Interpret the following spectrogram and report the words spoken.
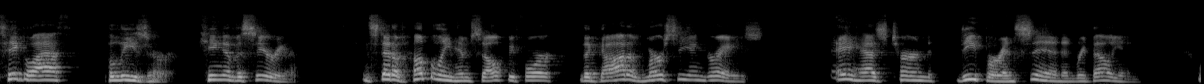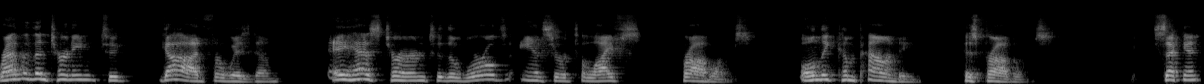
Tiglath-Pileser, king of Assyria. Instead of humbling himself before the God of mercy and grace, Ahaz turned deeper in sin and rebellion. Rather than turning to God for wisdom, Ahaz turned to the world's answer to life's problems, only compounding his problems. Second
